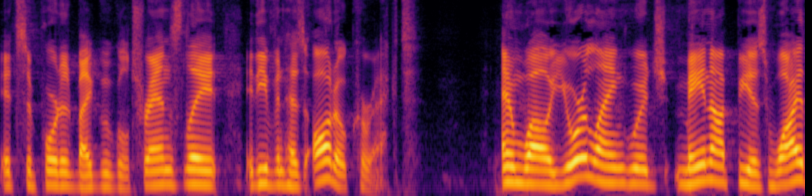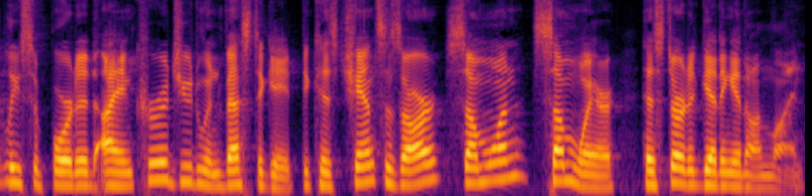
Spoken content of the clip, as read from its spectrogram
it's supported by Google Translate, it even has autocorrect. And while your language may not be as widely supported, I encourage you to investigate because chances are someone, somewhere, has started getting it online.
